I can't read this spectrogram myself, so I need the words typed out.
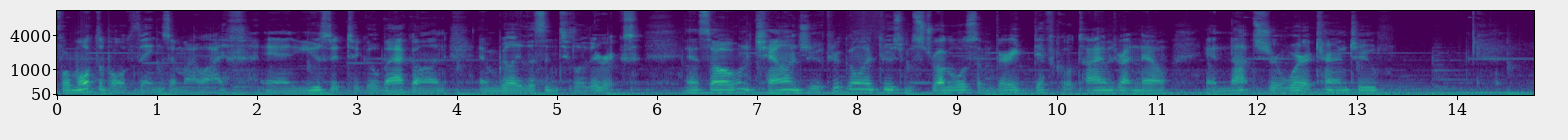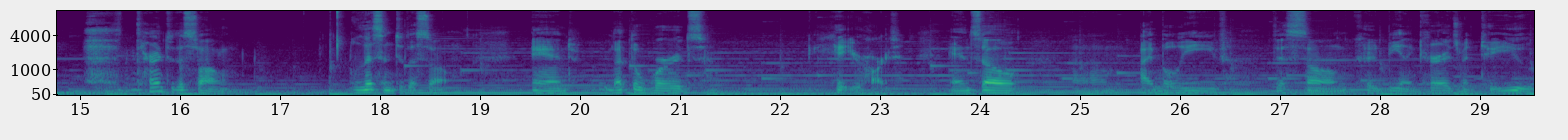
for multiple things in my life, and used it to go back on and really listen to the lyrics. And so I want to challenge you if you're going through some struggles, some very difficult times right now, and not sure where to turn to, turn to the song, listen to the song, and let the words hit your heart. And so um, I believe this song could be an encouragement to you,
